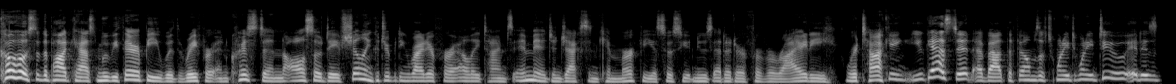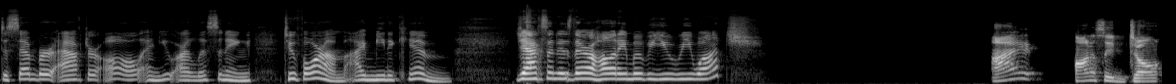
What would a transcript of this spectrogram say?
co-host of the podcast Movie Therapy with Rafer and Kristen, also Dave Schilling, contributing writer for LA Times Image, and Jackson Kim Murphy, associate news editor for Variety. We're talking, you guessed it, about the films of 2022. It is December after all, and you are listening to Forum. I'm Mina Kim. Jackson, is there a holiday movie you rewatch? I honestly don't.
